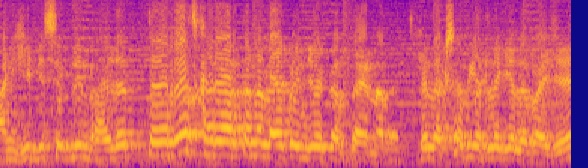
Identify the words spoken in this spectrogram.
आणि ही डिसिप्लिन राहिलं तरच खऱ्या अर्थानं लाईफ एन्जॉय करता येणार आहे. हे लक्षात घेतलं गेलं पाहिजे.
